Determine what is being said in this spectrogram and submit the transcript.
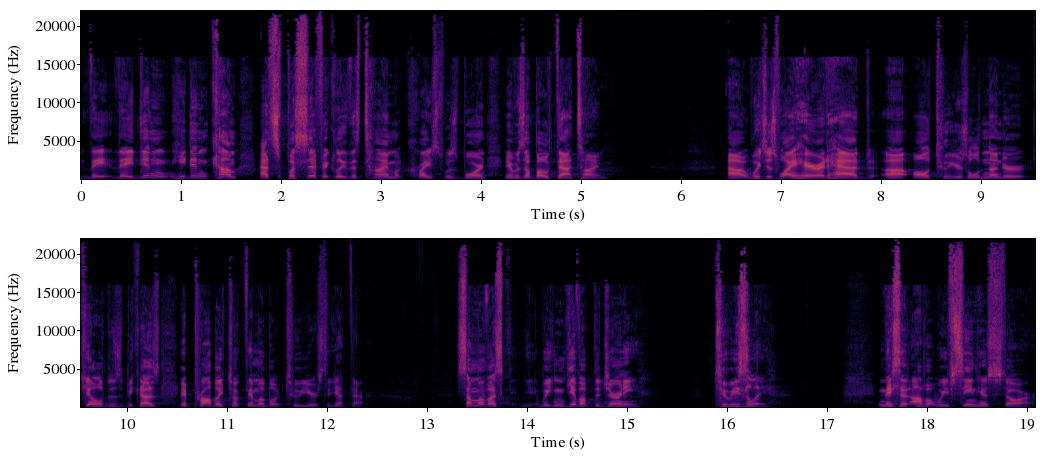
they, they didn't, he didn't come at specifically the time Christ was born. It was about that time uh, which is why Herod had uh, all two years old and under killed, is because it probably took them about two years to get there. Some of us, we can give up the journey too easily. And they said, Oh, but we've seen his star.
